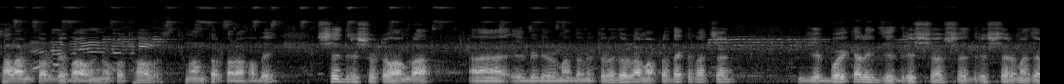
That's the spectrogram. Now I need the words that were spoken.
চালান করবে বা অন্য কোথাও স্থানান্তর করা হবে। সে দৃশ্যটাও আমরা এই ভিডিওর মাধ্যমে তুলে ধরলাম। আপনারা দেখতে পাচ্ছেন যে বৈকালিক যে দৃশ্য, সে দৃশ্যের মাঝে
